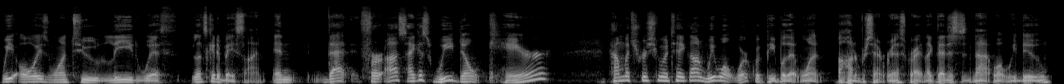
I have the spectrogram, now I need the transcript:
we always want to lead with, let's get a baseline. And that, for us, I guess we don't care how much risk you want to take on. We won't work with people that want 100% risk, right? Like that is not what we do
